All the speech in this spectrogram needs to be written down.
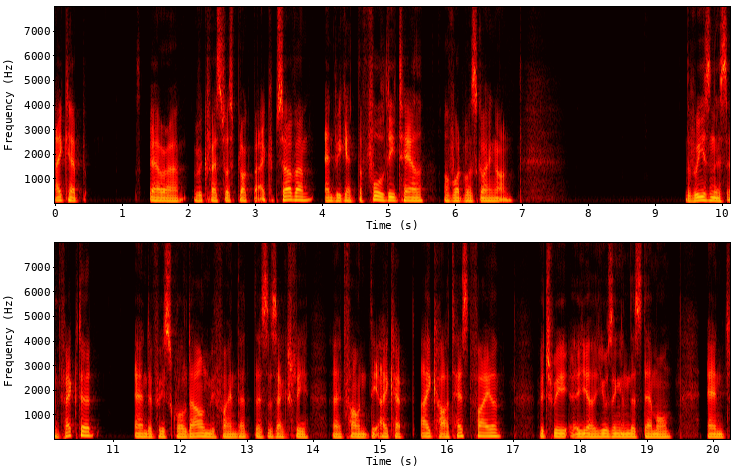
ICAP error request was blocked by ICAP server and we get the full detail of what was going on. The reason is infected. And if we scroll down, we find that this is actually, uh, it found the ICAP EICAR test file, which we uh, are using in this demo. And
